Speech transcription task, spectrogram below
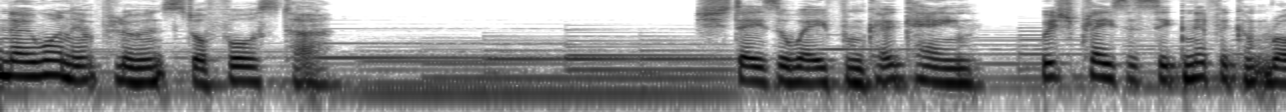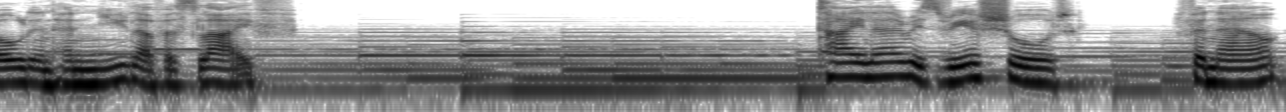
No one influenced or forced her. She stays away from cocaine, which plays a significant role in her new lover's life. Tyler is reassured. For now,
